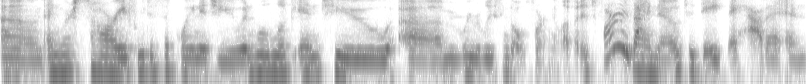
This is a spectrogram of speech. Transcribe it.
Um, and we're sorry if we disappointed you and we'll look into um, re-releasing the old formula. But as far as I know, to date, they haven't. And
